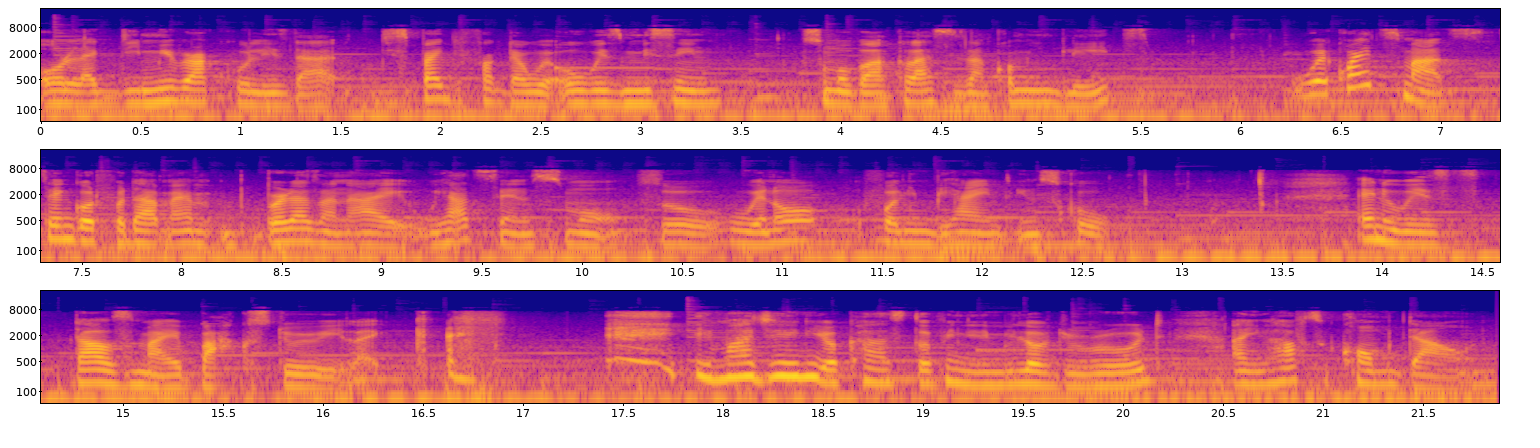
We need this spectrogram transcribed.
or like the miracle is that despite the fact that we're always missing some of our classes and coming late, we're quite smart. Thank God for that. My brothers and I, we had sense small, so we're not falling behind in school. Anyways, that was my backstory. Like, imagine your car stopping in the middle of the road and you have to come down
